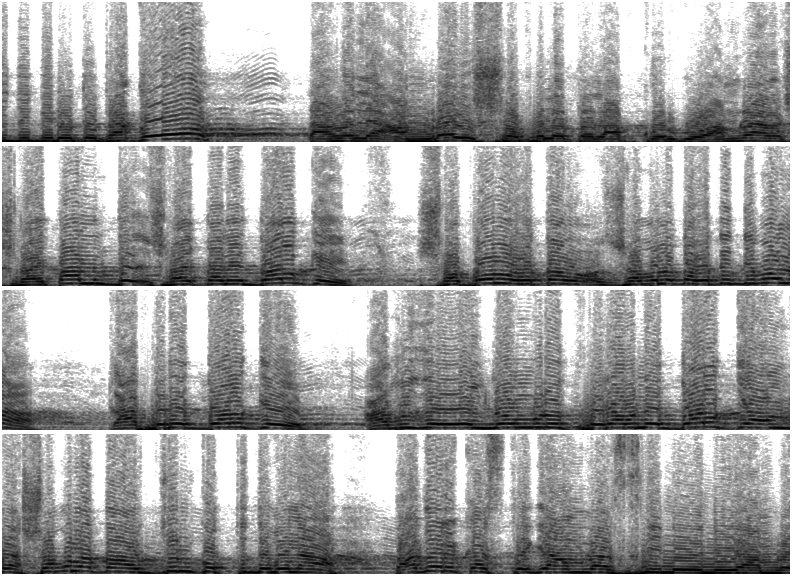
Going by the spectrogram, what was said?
যদি বিরত থাকো তাহলে আমরাই সফলতা লাভ করব। আমরা শয়তান শয়তানের দলকে সফল সফলতা হতে দিব না। কাফেরের দলকে, আবু জাহেল, নমরুদ, ফেরাউনের দলকে আমরা সফলতা অর্জন করতে দেব না। তাদের কাছ থেকে আমরা সিনে নিয়ে আমরা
